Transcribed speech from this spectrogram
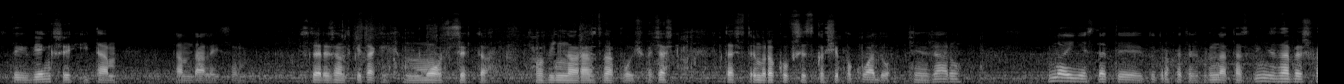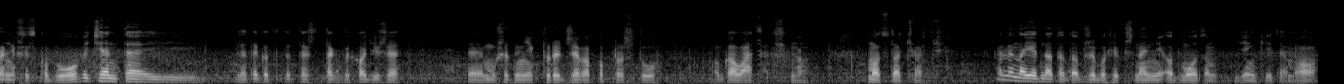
z tych większych i tam, tam dalej są cztery rządki takich młodszych. To powinno raz, dwa pójść. Chociaż też w tym roku wszystko się pokładło ciężaru. No i niestety tu trochę też brunatna zgnilizna weszła, nie wszystko było wycięte i dlatego to, to też tak wychodzi, że e, muszę tu niektóre drzewa po prostu ogołacać, no, mocno ciąć. Ale na jedna to dobrze, bo się przynajmniej odmłodzą dzięki temu. O,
